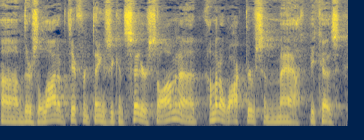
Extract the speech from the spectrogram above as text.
Um, there's a lot of different things to consider. So I'm gonna I'm gonna walk through some math because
